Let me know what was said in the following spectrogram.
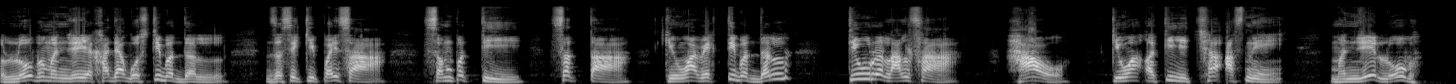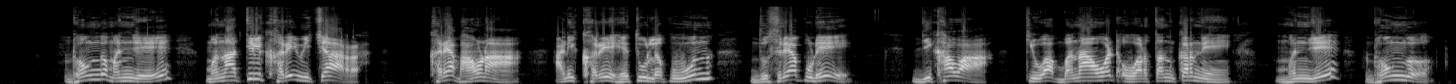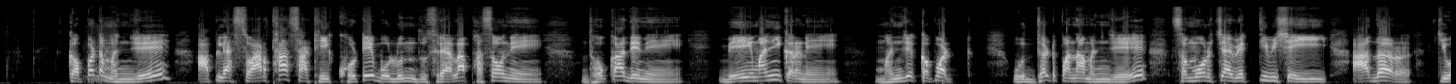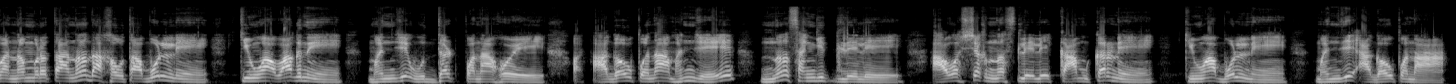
लोभ म्हणजे एखाद्या गोष्टीबद्दल जसे की पैसा संपत्ती सत्ता किंवा व्यक्तीबद्दल तीव्र लालसा हाव किंवा अति इच्छा असणे म्हणजे लोभ. ढोंग म्हणजे मनातील खरे विचार खऱ्या भावना आणि खरे हेतू लपवून दुसऱ्यापुढे दिखावा किंवा बनावट वर्तन करणे म्हणजे ढोंग. कपट म्हणजे आपल्या स्वार्थासाठी खोटे बोलून दुसऱ्याला फसवणे धोका देणे बेईमानी करणे म्हणजे कपट. उद्धटपणा म्हणजे समोरच्या व्यक्तीविषयी आदर किंवा नम्रता न दाखवता बोलणे किंवा वागणे म्हणजे उद्धटपणा होय. आगाऊपणा म्हणजे न सांगितलेले आवश्यक नसलेले काम करणे किंवा बोलणे म्हणजे आगाऊपणा.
